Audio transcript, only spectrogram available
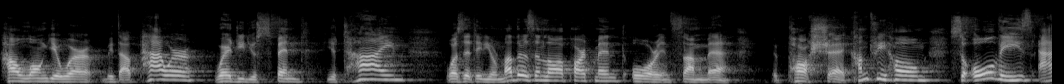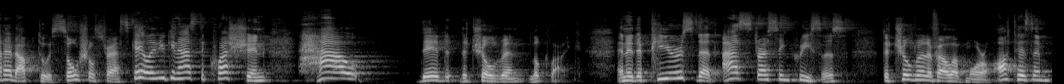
how long you were without power, where did you spend your time, was it in your mother's in law apartment or in some uh, posh uh, country home? So, all these added up to a social stress scale. And you can ask the question how did the children look like? And it appears that as stress increases, the children develop more autism,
